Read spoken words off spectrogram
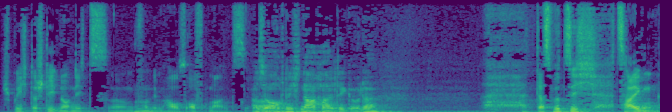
sprich, da steht noch nichts ähm, von mhm. dem Haus oftmals. Also auch nicht nachhaltig, oder? Das wird sich zeigen,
